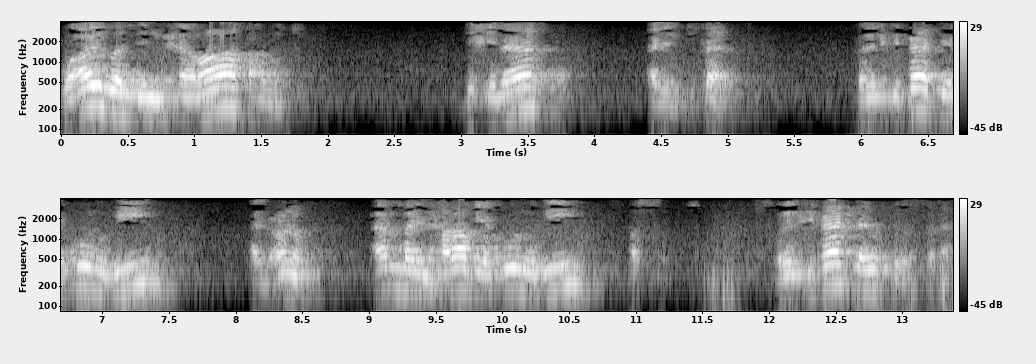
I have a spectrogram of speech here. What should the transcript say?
وأيضا الانحراف عن القبلة بخلاف الالتفات. فالالتفات يكون بالعنق أما الانحراف يكون بالصوت والالتفات لا يبطل الصلاة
